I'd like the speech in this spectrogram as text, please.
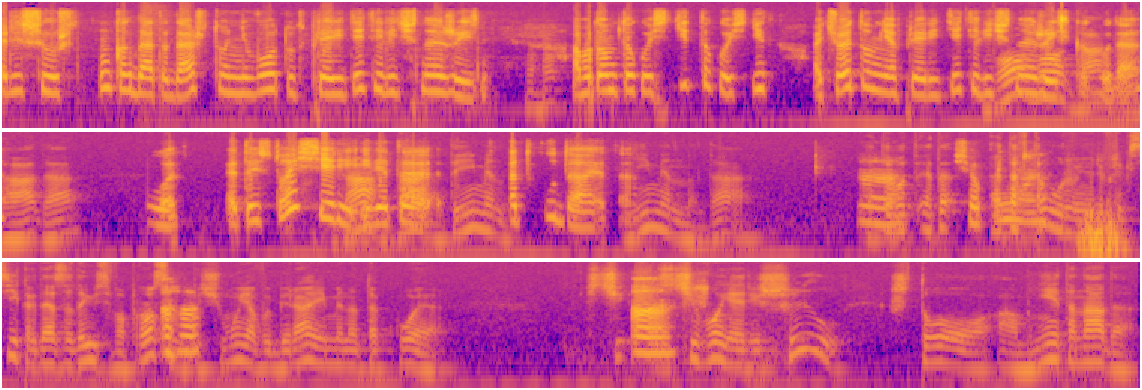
решил, что, ну, когда-то, да, что у него тут в приоритете личная жизнь, Ага. а потом такой сидит, такой сидит, а что это у меня в приоритете личная жизнь, как бы, да? Да, да. Вот. Это из той серии да, или да, это это именно, откуда это? именно, да. А, Это вот это, это поняла. второй уровень рефлексии, когда я задаюсь вопросом, Ага. почему я выбираю именно такое. С, чи- А. с чего я решил, что а, мне это надо.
